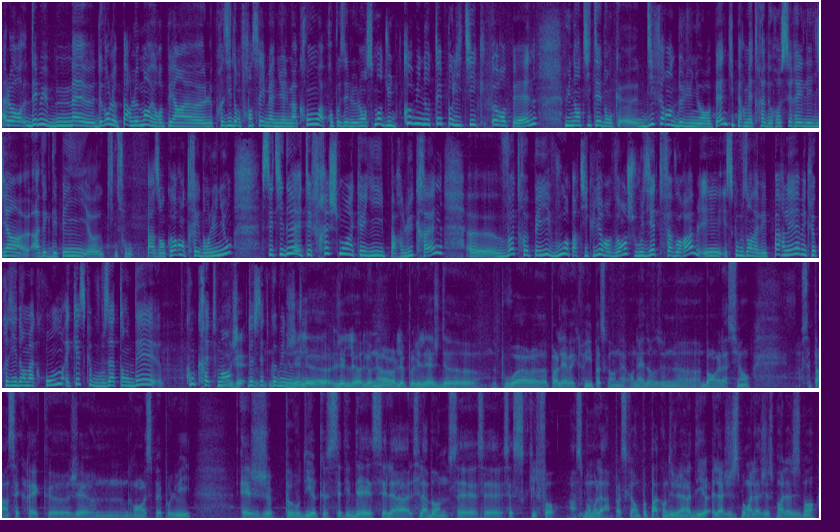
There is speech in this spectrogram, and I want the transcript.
Alors, mais euh, devant le Parlement européen, euh, le président français Emmanuel Macron a proposé le lancement d'une communauté politique européenne, une entité donc euh, différente de l'Union européenne qui permettrait de resserrer les liens avec des pays qui ne sont pas encore entrés dans l'Union. Cette idée a été fraîchement accueillie par l'Ukraine. votre pays, vous en particulier, en revanche, vous y êtes favorable. Et est-ce que vous en avez parlé avec le président Macron? Et qu'est-ce que vous attendez concrètement de cette communauté J'ai l'honneur, le, privilège de, pouvoir euh, parler avec lui parce qu'on est, dans une euh, bonne relation. Ce n'est pas un secret que j'ai un grand respect pour lui. Et je peux vous dire que cette idée, c'est la, la bonne, c'est ce qu'il faut à ce moment-là. Parce qu'on ne peut pas continuer à dire élargissement, élargissement, élargissement.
